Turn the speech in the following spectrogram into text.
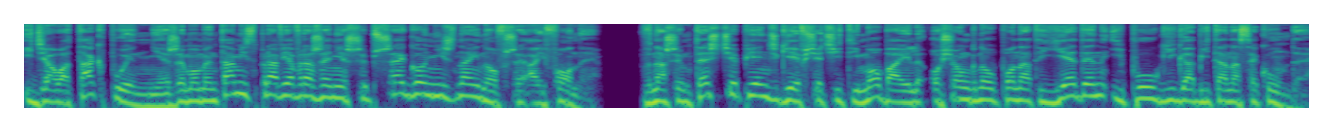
i działa tak płynnie, że momentami sprawia wrażenie szybszego niż najnowsze iPhony. W naszym teście 5G w sieci T-Mobile osiągnął ponad 1,5 gigabita na sekundę.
